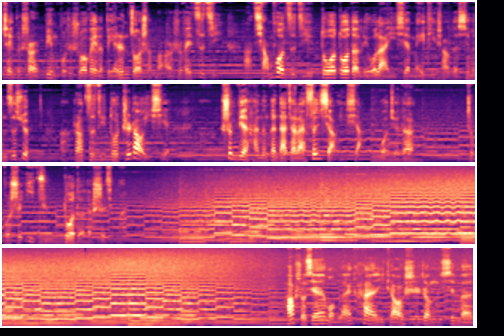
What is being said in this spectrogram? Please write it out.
这个事儿并不是说为了别人做什么，而是为自己啊，强迫自己多多的浏览一些媒体上的新闻资讯啊，让自己多知道一些，啊顺便还能跟大家来分享一下。我觉得这不是一举多得的事情吗？好，首先我们来看一条时政新闻。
